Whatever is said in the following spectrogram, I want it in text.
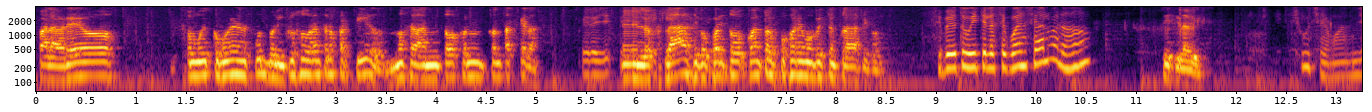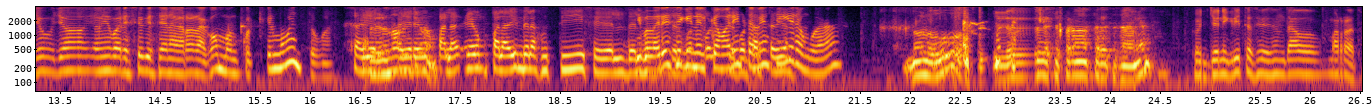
palabreos son muy comunes en el fútbol, incluso durante los partidos. No se van todos con, con tarjetas. Pero yo- En los clásicos, ¿cuánto- ¿cuántos empujones hemos visto en clásicos? Sí, pero tuviste la secuencia, Álvaro, ¿no? Sí, sí, la vi. Chucha, weón. Yo, yo, a mí me pareció que se iban a agarrar a combo en cualquier momento, weón. Javier, Pero no Javier es, un pala- es un paladín de la justicia y del. del Y parece del que en el camarín también siguieron, weón. No lo dudo. Yo creo que se esperan hasta el estacionamiento. Con Johnny Crista se hubiesen dado más rato.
